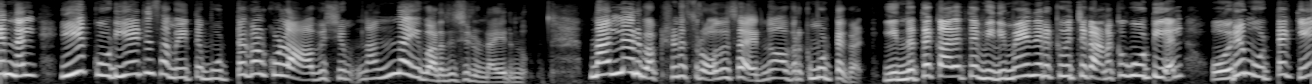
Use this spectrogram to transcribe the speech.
എന്നാൽ ഈ കുടിയേറ്റ സമയത്ത് മുട്ടകൾക്കുള്ള ആവശ്യം നന്നായി വർദ്ധിച്ചിട്ടുണ്ടായിരുന്നു. നല്ലൊരു ഭക്ഷണ സ്രോതസ്സായിരുന്നു അവർക്ക് മുട്ടകൾ. ഇന്നത്തെ കാലത്തെ വിനിമയ നിരക്ക് വെച്ച് കണക്ക് കൂട്ടിയാൽ ഒരു മുട്ടയ്ക്ക്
